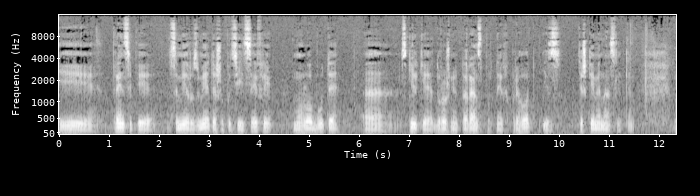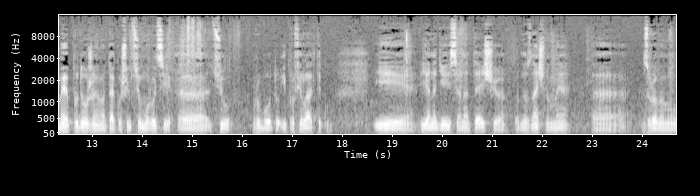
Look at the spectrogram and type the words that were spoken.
І, в принципі, самі розумієте, що по цій цифрі могло бути е, скільки дорожньо-транспортних пригод із тяжкими наслідками. Ми продовжуємо також і в цьому році е, цю роботу і профілактику. І я надіюся на те, що однозначно ми е, зробимо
